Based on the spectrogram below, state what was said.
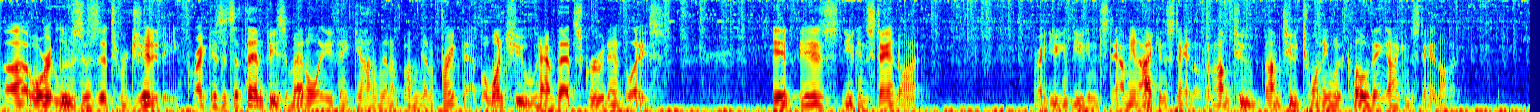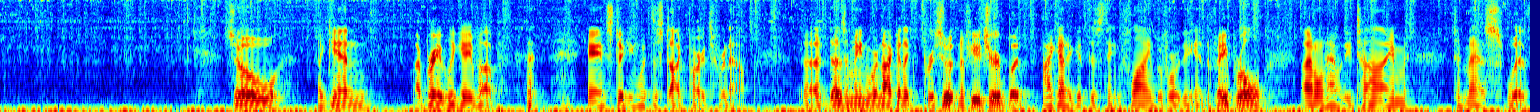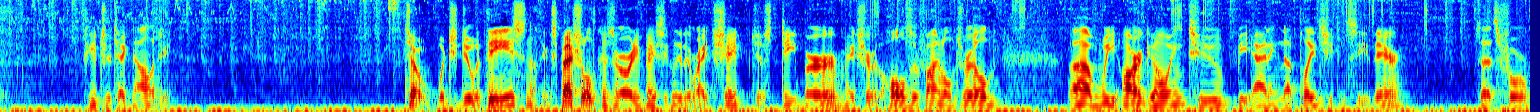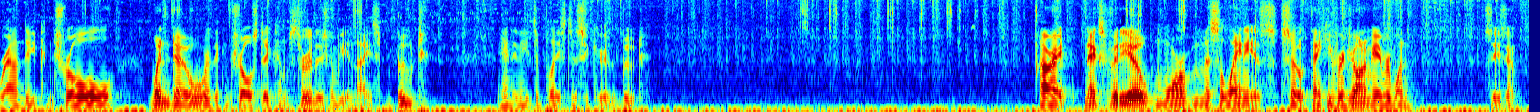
uh, or it loses its rigidity, right? Because it's a thin piece of metal, and you think, God, I'm gonna I'm gonna break that. But once you have that screwed in place, it is you can stand on it. Right, you can you can stand. I mean, I can stand on it. I'm two I'm 220 with clothing. I can stand on it. So again, I bravely gave up and sticking with the stock parts for now. Uh, doesn't mean we're not going to pursue it in the future, but I got to get this thing flying before the end of April. I don't have any time to mess with future technology. So what you do with these, nothing special because they're already basically the right shape. Just deburr, make sure the holes are final drilled. Uh, we are going to be adding nut plates, you can see there. So that's for around the control window where the control stick comes through. There's going to be a nice boot, and it needs a place to secure the boot. All right, next video, more miscellaneous. So thank you for joining me, everyone. See you soon.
